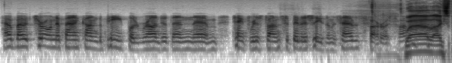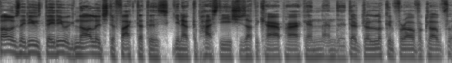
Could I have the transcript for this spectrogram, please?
How about throwing it back on the people rather than um, take responsibility themselves for it? Huh? Well, I suppose they do. They do acknowledge the fact that there's you know capacity issues at the car park, and, and they're, they're looking for overflow.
